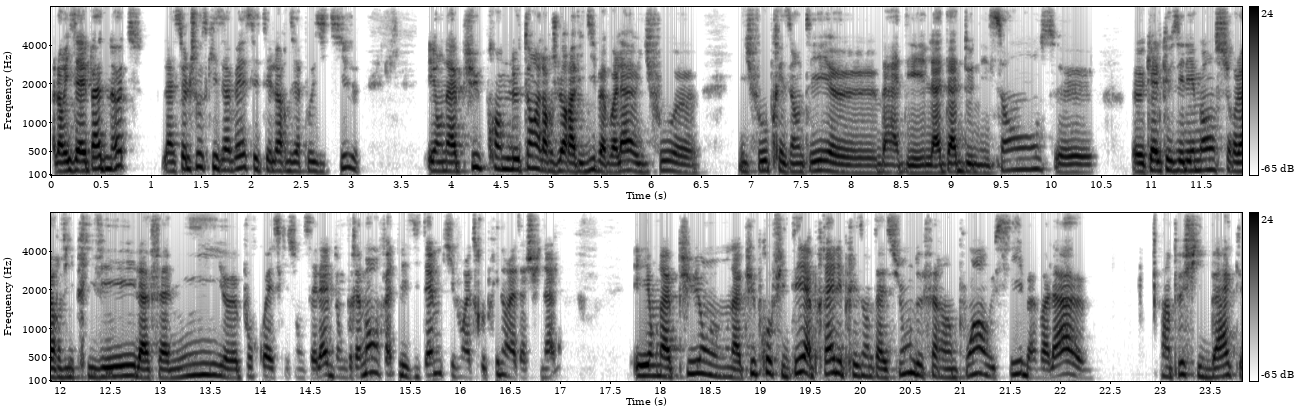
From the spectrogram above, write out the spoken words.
Alors, ils n'avaient pas de notes. La seule chose qu'ils avaient, c'était leur diapositive. Et on a pu prendre le temps. Alors, je leur avais dit, bah voilà, il faut, il faut présenter bah, des, la date de naissance, euh, quelques éléments sur leur vie privée, la famille, euh, pourquoi est-ce qu'ils sont célèbres. Donc vraiment, en fait, les items qui vont être pris dans la tâche finale. Et on a pu, on, a pu profiter après les présentations de faire un point aussi, bah voilà, euh, un peu feedback.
